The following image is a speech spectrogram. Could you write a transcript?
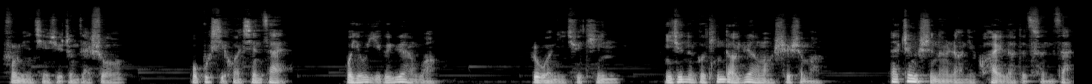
负面情绪正在说：“我不喜欢现在，我有一个愿望。”如果你去听，你就能够听到愿望是什么，那正是能让你快乐的存在。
